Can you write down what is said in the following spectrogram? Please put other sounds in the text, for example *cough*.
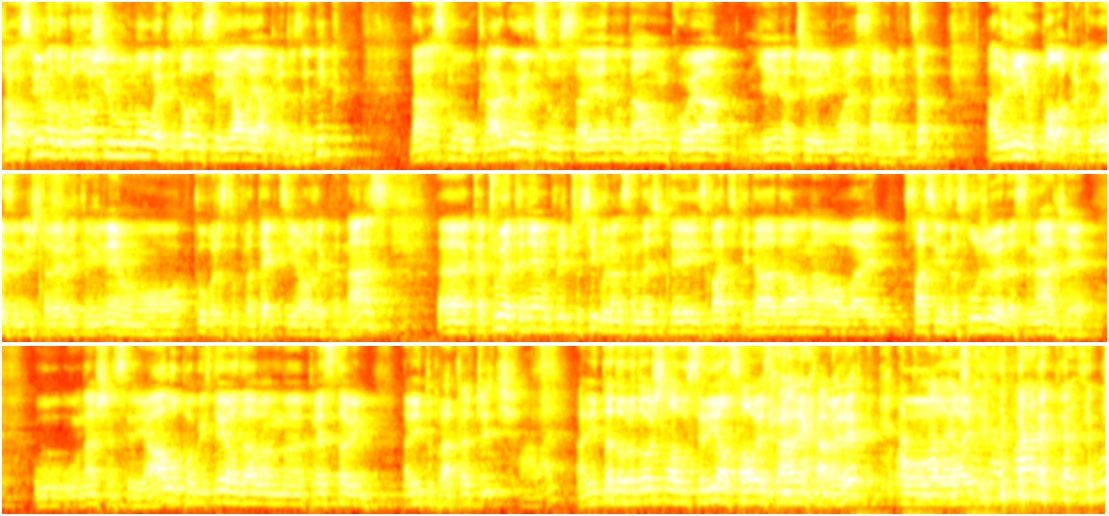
Zdravo svima, dobrodošli u novu epizodu serijala Ja preduzetnik. Danas smo u Kragujevcu sa jednom damom koja je inače i moja saradnica, ali nije upala preko veze ništa, verujte mi, nemamo tu vrstu protekcije ovde kod nas. E, kad čujete njenu priču, siguran sam da ćete ishvatiti da, da ona ovaj, sasvim zaslužuje da se nađe u, u našem serijalu, pa bih hteo da vam e, predstavim Anitu Pratračić. Hvala. Anita, dobrodošla u serijal sa ove strane kamere. *laughs* Ako malo je Ovaj, čudno, hvala na pozivu.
